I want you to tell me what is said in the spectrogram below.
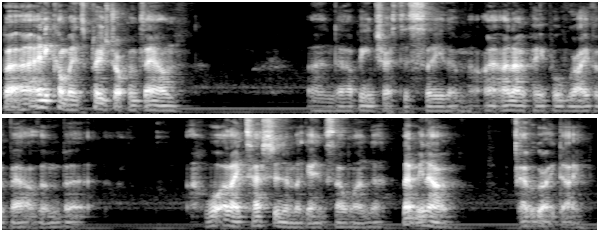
But uh, any comments, please drop them down and I'll be interested to see them. I, I know people rave about them, but what are they testing them against? I wonder. Let me know. Have a great day.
